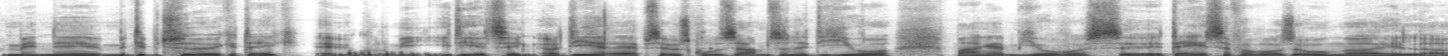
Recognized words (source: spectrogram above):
men, øh, men det betyder jo ikke, at der ikke er økonomi i de her ting. Og de her apps er jo skruet sammen, sådan at de hiver, mange af dem hiver vores øh, data for vores unger, eller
